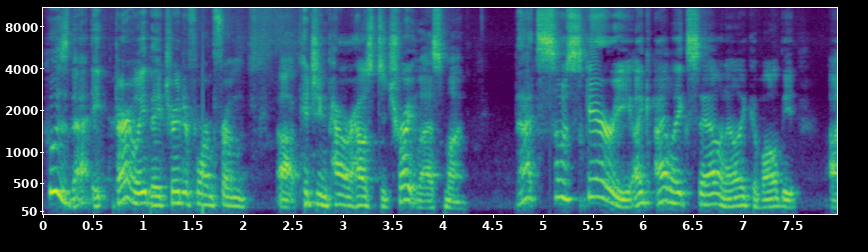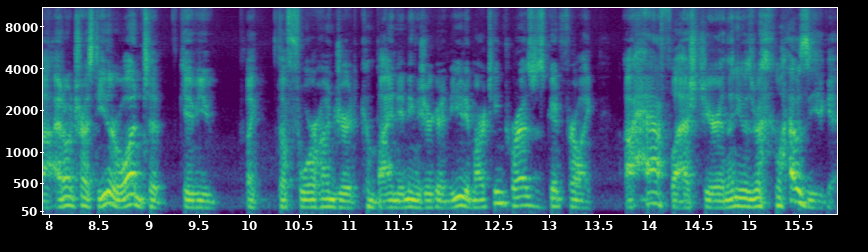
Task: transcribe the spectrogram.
Who is that? Apparently, they traded for him from uh, pitching powerhouse Detroit last month. That's so scary. Like I like Sale and I like Eovaldi. Uh, I don't trust either one to give you like the 400 combined innings you're going to need. And Martin Perez was good for like a half last year, and then he was really lousy again.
